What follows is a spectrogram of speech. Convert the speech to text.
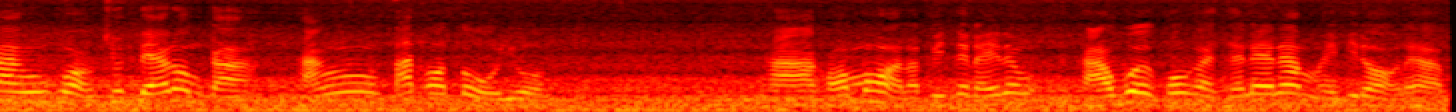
ตั้งพวกชุดแต่ร่มกับทั้งตัดออโต้อยู่ถ้าของมอดแล้วเป็นจังไดต้องขาเวิร์กพวกก็จะแนะนำให้พี่น้องนะครับ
